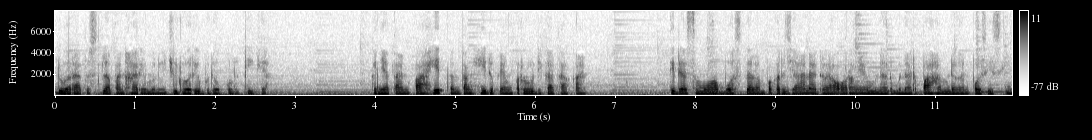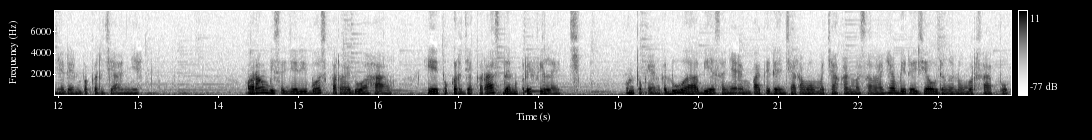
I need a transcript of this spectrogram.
208 hari menuju 2023. Kenyataan pahit tentang hidup yang perlu dikatakan. Tidak semua bos dalam pekerjaan adalah orang yang benar-benar paham dengan posisinya dan pekerjaannya. Orang bisa jadi bos karena dua hal, yaitu kerja keras dan privilege. Untuk yang kedua, biasanya empati dan cara memecahkan masalahnya beda jauh dengan nomor satu.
